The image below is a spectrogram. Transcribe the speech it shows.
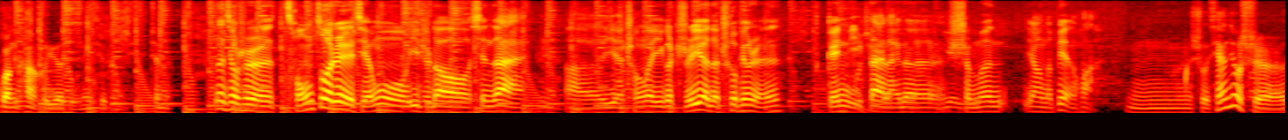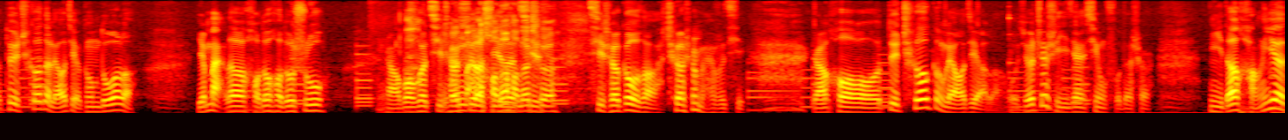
观看和阅读那些东西。真的，那就是从做这个节目一直到现在，呃，也成了一个职业的车评人，给你带来的什么样的变化？嗯，首先就是对车的了解更多了，也买了好多好多书，然后包括汽车设计的汽好多车，汽车构造，车是买不起，然后对车更了解了，我觉得这是一件幸福的事儿。你的行业，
